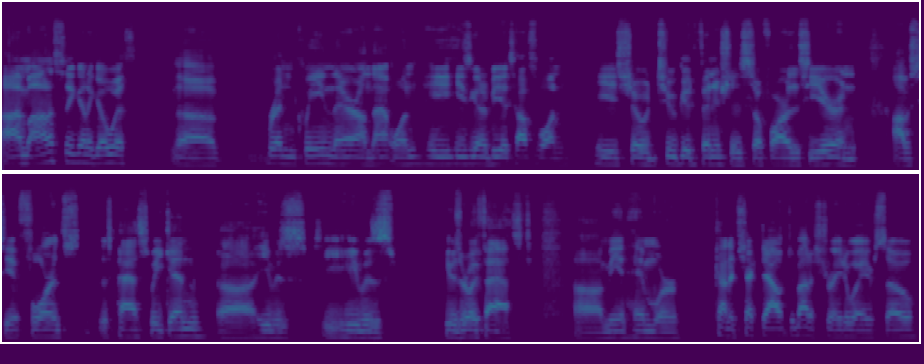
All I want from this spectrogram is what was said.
I'm honestly going to go with uh, Brendan Queen there on that one. He he's going to be a tough one. He showed two good finishes so far this year, and obviously at Florence this past weekend, uh, he was he, he was he was really fast. Uh, me and him were kind of checked out about a straightaway or so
